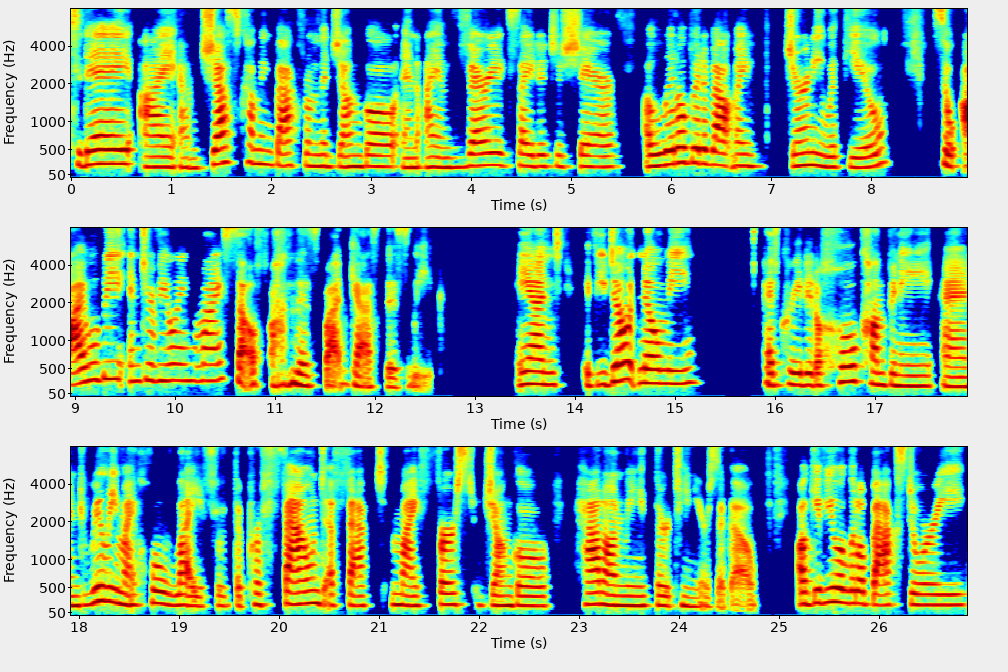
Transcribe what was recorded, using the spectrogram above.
Today, I am just coming back from the jungle and I am very excited to share a little bit about my journey with you. So, I will be interviewing myself on this podcast this week. And if you don't know me, I've created a whole company and really my whole life with the profound effect my first jungle had on me 13 years ago. I'll give you a little backstory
